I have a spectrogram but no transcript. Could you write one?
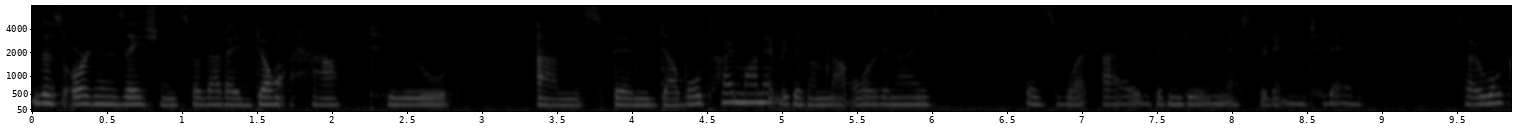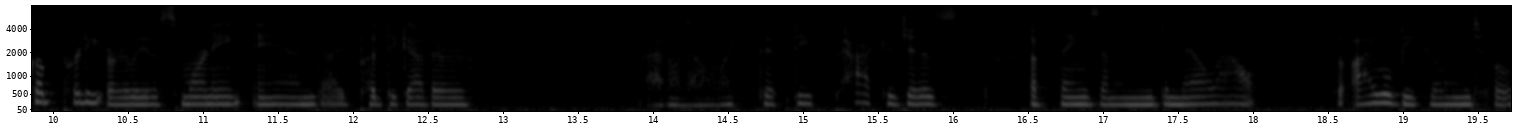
this organization so that I don't have to um, spend double time on it because I'm not organized is what I've been doing yesterday and today. So I woke up pretty early this morning and I put together, I don't know, like 50 packages of things that I need to mail out. So I will be going to the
